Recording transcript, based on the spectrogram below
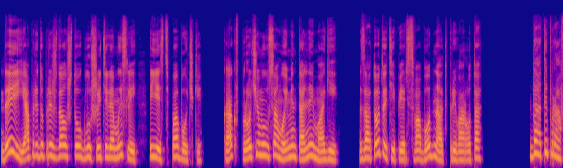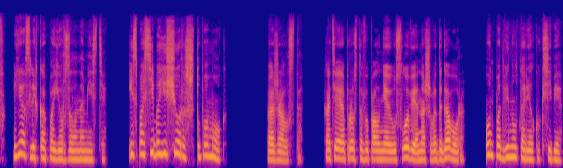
Да и я предупреждал, что у глушителя мыслей есть побочки. Как, впрочем, и у самой ментальной магии. Зато ты теперь свободна от приворота». «Да, ты прав». Я слегка поёрзала на месте. И спасибо еще раз, что помог. Пожалуйста. Хотя я просто выполняю условия нашего договора. Он подвинул тарелку к себе.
